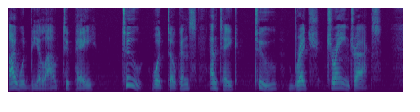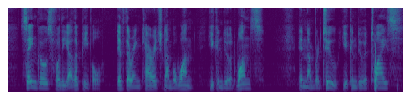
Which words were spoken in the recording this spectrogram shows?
I would be allowed to pay two wood tokens and take two bridge train tracks. Same goes for the other people. If they're in carriage number one, you can do it once. In number two, you can do it twice.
